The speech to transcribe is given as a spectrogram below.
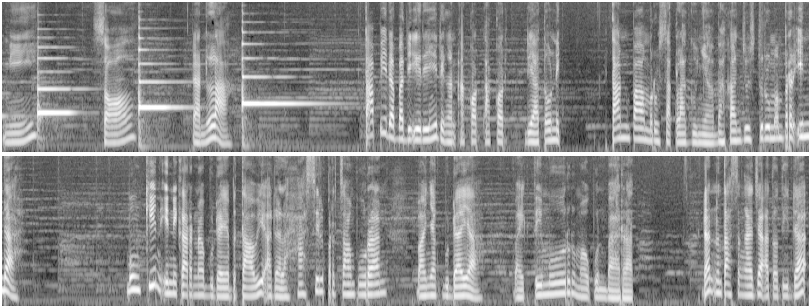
mi, sol, dan la. Tapi dapat diiringi dengan akord-akord diatonik tanpa merusak lagunya, bahkan justru memperindah. Mungkin ini karena budaya Betawi adalah hasil percampuran banyak budaya, baik timur maupun barat. Dan entah sengaja atau tidak,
